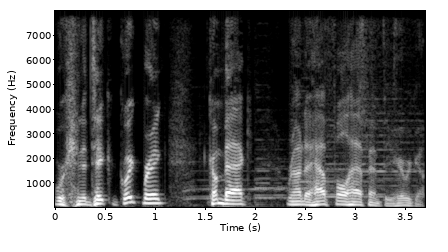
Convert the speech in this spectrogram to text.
We're gonna take a quick break. Come back. Round a half full, half empty. Here we go.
